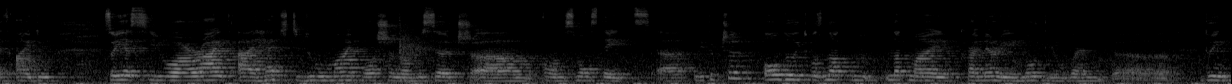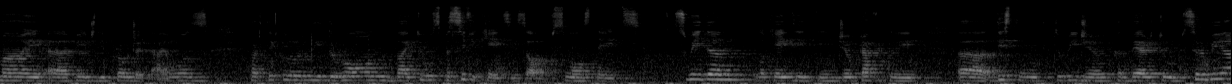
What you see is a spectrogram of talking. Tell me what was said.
as I do. So yes, you are right. I had to do my portion of research um, on small states uh, literature, although it was not not my primary motive when uh, doing my PhD project. I was particularly drawn by two specific cases of small states. Sweden, located in geographically uh, distinct region compared to Serbia,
